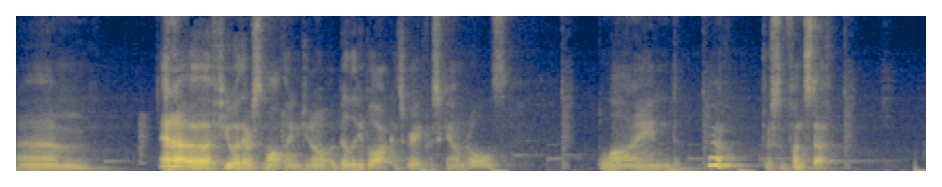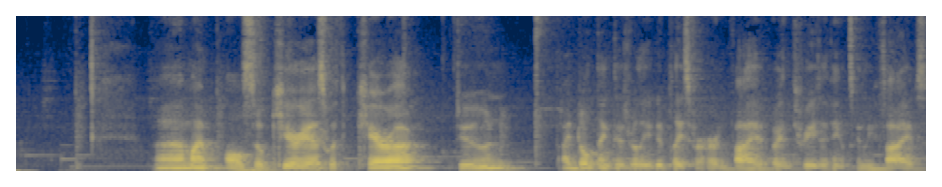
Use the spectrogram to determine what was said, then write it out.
Um, and a, a, few other small things, you know, ability block is great for scoundrels, blind, yeah, there's some fun stuff. Um, I'm also curious with Cara Dune. I don't think there's really a good place for her in five or in threes. I think it's going to be fives,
